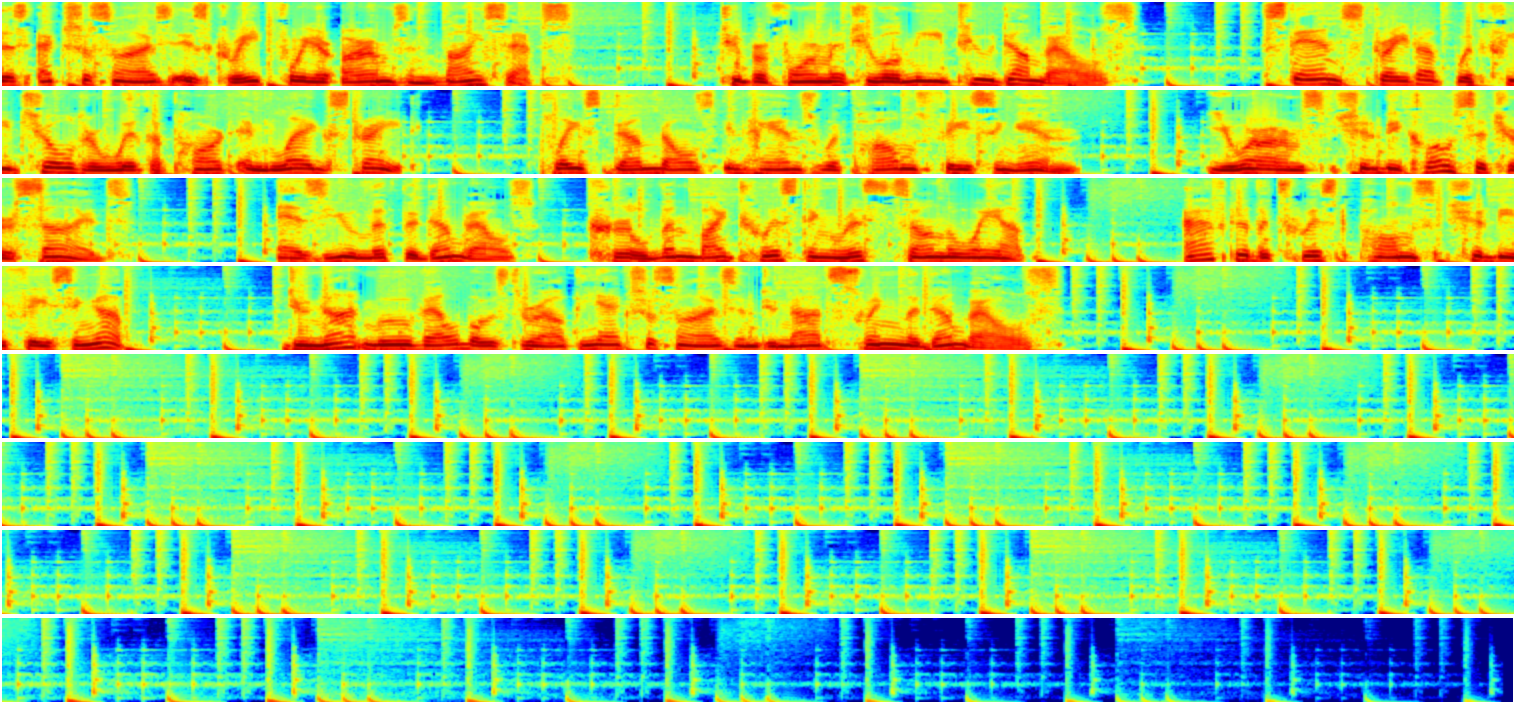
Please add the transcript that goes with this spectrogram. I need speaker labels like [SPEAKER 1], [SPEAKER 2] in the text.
[SPEAKER 1] This exercise is great for your arms and biceps. To perform it you will need two dumbbells. Stand straight up with feet shoulder width apart and legs straight. Place dumbbells in hands with palms facing in. Your arms should be close at your sides. As you lift the dumbbells, curl them by twisting wrists on the way up. After the twist palms should be facing up. Do not move elbows throughout the exercise and do not swing the dumbbells.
